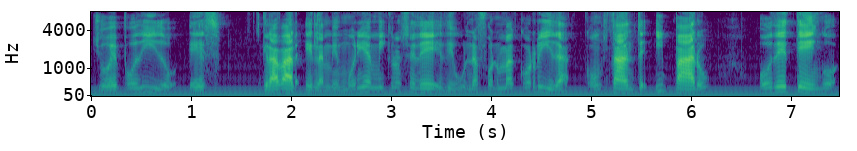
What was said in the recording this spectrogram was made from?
yo he podido es grabar en la memoria micro CD de una forma corrida, constante y paro o detengo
